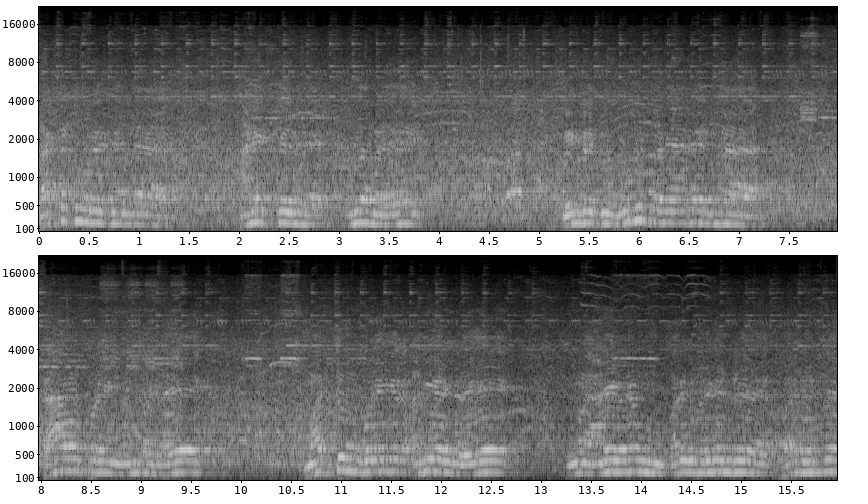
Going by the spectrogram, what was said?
ரக்கத்தூரை சேர்ந்த அனைத்து உள்ளவர்களே எங்களுக்கு உறுதுணையாக இருந்த காவல்துறை நண்பர்களே மற்றும் உரையர் அதிகாரிகளே உங்கள் அனைவரும் வருக வருகின்ற வரவேற்று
